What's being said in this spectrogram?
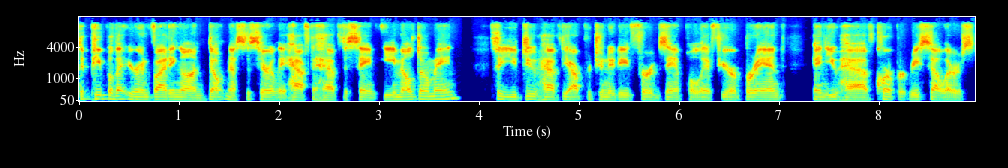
the people that you're inviting on don't necessarily have to have the same email domain. So you do have the opportunity, for example, if you're a brand and you have corporate resellers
